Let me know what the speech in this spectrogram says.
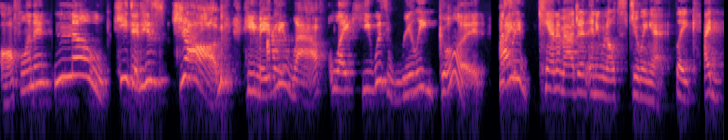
awful in it. No, he did his job. He made me laugh. Like he was really good. I can't imagine anyone else doing it. Like, I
